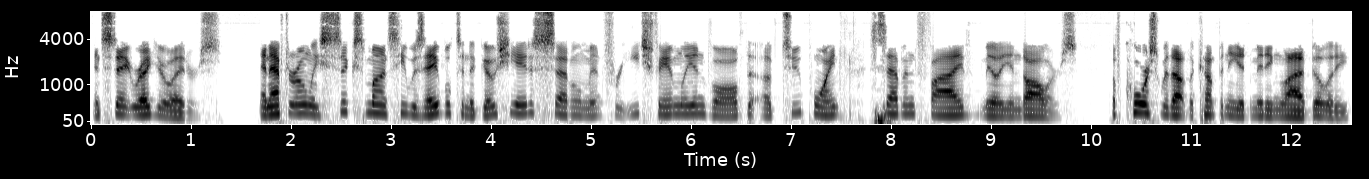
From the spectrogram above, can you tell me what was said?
and state regulators. And after only six months, he was able to negotiate a settlement for each family involved of $2.75 million. Of course, without the company admitting liability.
